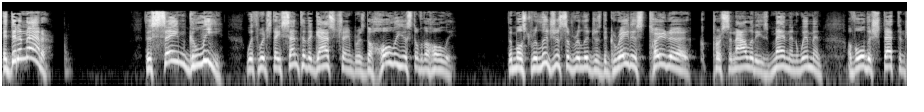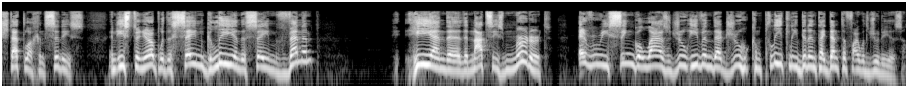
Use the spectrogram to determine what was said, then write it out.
It didn't matter. The same glee with which they sent to the gas chambers the holiest of the holy, the most religious of religious, the greatest Torah personalities, men and women of all the Stet and Shtetlach and cities in Eastern Europe with the same glee and the same venom he and the, the Nazis murdered every single last Jew, even that Jew who completely didn't identify with Judaism.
